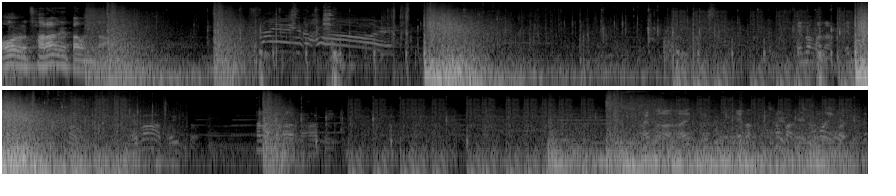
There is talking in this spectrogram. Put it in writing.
어 잘하네 다운이다. 해방 하나. 해방 대박 하나 더 있어. 하나 더 하나 더 하나 더. 있- 닮은 하나 나이스. 해방 창방 창방인 것 같은데.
